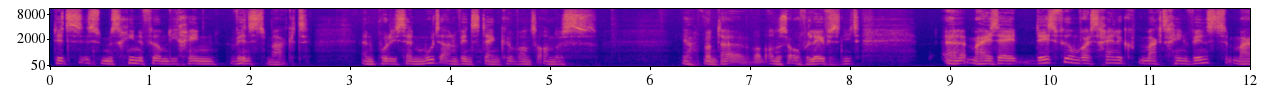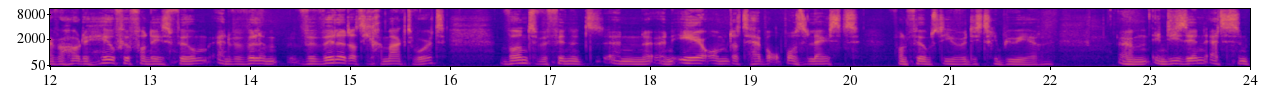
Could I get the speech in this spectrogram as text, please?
Dit is misschien een film die geen winst maakt. En de producent moet aan winst denken, want anders, ja, want, anders overleven ze niet. Uh, maar hij zei, deze film waarschijnlijk maakt geen winst... maar we houden heel veel van deze film... en we willen, we willen dat die gemaakt wordt. Want we vinden het een, een eer om dat te hebben op onze lijst... van films die we distribueren. Um, in die zin, het is een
